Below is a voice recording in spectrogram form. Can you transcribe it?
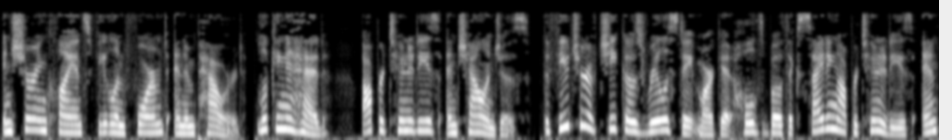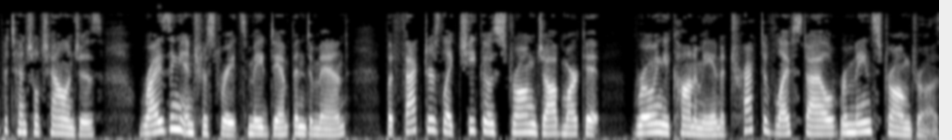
ensuring clients feel informed and empowered. Looking ahead, opportunities, and challenges. The future of Chico's real estate market holds both exciting opportunities and potential challenges. Rising interest rates may dampen demand, but factors like Chico's strong job market, growing economy, and attractive lifestyle remain strong draws.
